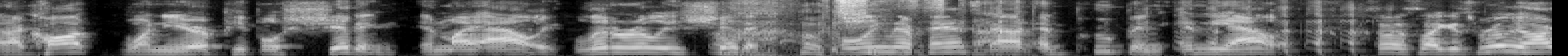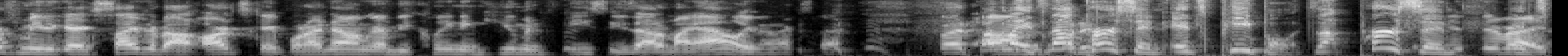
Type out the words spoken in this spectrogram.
And I caught one year people shitting in my alley, literally shitting, oh, pulling Jesus their pants God. down and pooping in the alley. so it's like it's really hard for me to get excited about Artscape when I know I'm going to be cleaning human feces out of my alley the next day. But By um, it's not person, it's, it's, people. It's not person, right. it's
